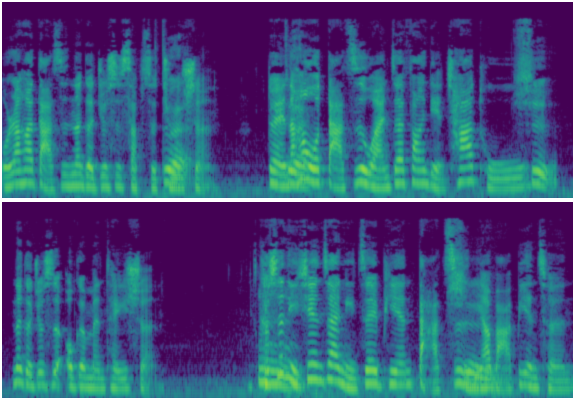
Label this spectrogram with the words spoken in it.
我让他打字，那个就是 substitution，对，对，然后我打字完再放一点插图，是。那个就是 augmentation。可是你现在你这篇打字，你要把它变成是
